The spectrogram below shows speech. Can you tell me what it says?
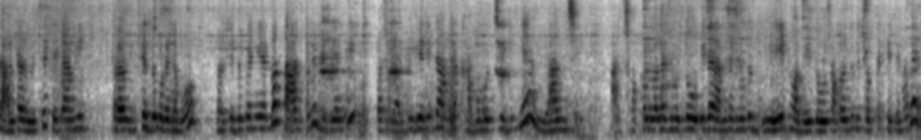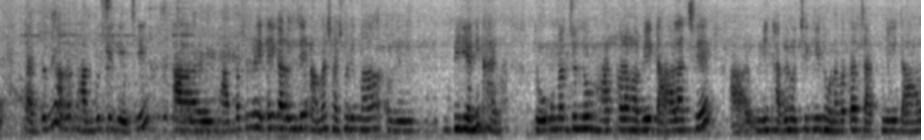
চালটা রয়েছে সেটা আমি সেদ্ধ করে নেব। সেদ্ধ করে নেওয়ার পর তারপরে বিরিয়ানি বসাবো বিরিয়ানিটা আমরা খাব হচ্ছে গিয়ে লাঞ্চে আর সকালবেলা যেহেতু এটা রান্নাটা যেহেতু লেট হবে, তো সকালে তো কিছু একটা খেতে হবে, তার জন্য আমরা ভাত বসিয়ে দিয়েছি। আর ভাত বসানোর এটাই কারণ যে আমার শাশুড়ি মা বিরিয়ানি খায় না। তো ওনার জন্য ভাত করা হবে, ডাল আছে আর উনি খাবে হচ্ছে কি ধনা পাতার চাটনি, ডাল,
